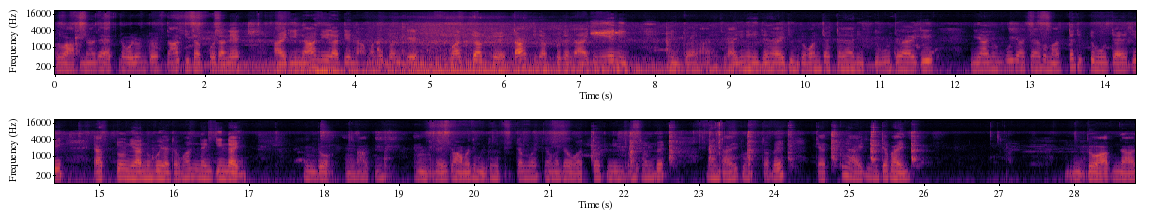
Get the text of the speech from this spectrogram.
তো আপনারা এত পর্যন্ত তার কিতাব প্রদানের আইডি না নিয়ে রাখেন আমাদের তন্ত্রে হোয়াটসঅ্যাপ তার কিতাব প্রদানের আইডি নিয়ে নিন আইডি নিয়ে নিতে আইডি যখন চারটা নিত্যভূতের আইডি নিরানব্বই হাজার এবং মাত্রা চিত্রভূতের আইডি একশো নিরানব্বই হাজার ওয়ান নাইনটি নাইন কিন্তু এই তো আমাদের ভিডিও আমাদের হোয়াটসঅ্যাপ নিতে হবে লাইক হোয়াটসঅ্যাপে ট্যাগ করে আইডি নিতে পারেন তো আপনার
